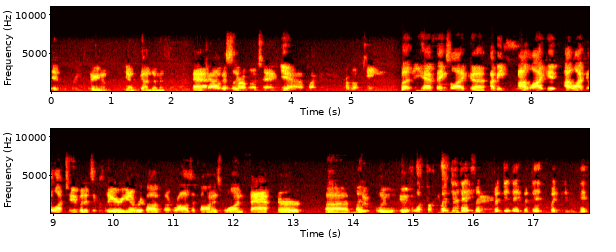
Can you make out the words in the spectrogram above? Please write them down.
it were pretty clear, you know, you know, Gundam and stuff like that, obviously. Robotech. Yeah. Fucking Robo King. But you have things like, uh, I mean, I like it. I like it a lot too, but it's a clear, you know, ripoff of RahXephon is one, Fafner, uh, Blue, Blue Lagoon. What the fuck but did they but, but did they but did but did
